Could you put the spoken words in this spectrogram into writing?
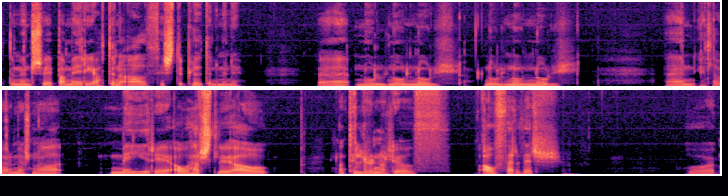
Þetta mun svipa meiri áttina að fyrstu plötinu minni. Uh, 0, 0, 0, 0, 0, 0. En ég ætla að vera með svona meiri áherslu á tilrunarljóð, áferðir og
